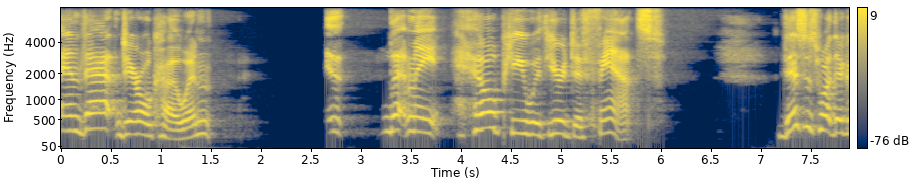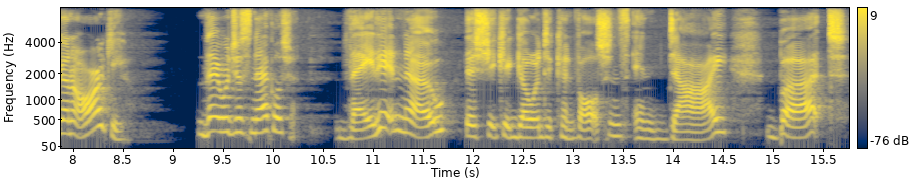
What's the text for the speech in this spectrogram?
And that, Daryl Cohen, let me help you with your defense. This is what they're going to argue. They were just negligent. They didn't know that she could go into convulsions and die. But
